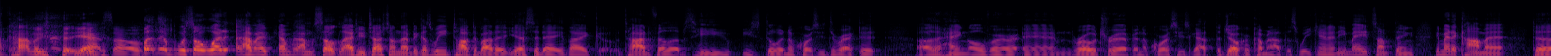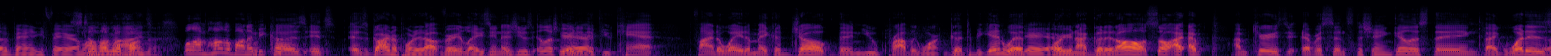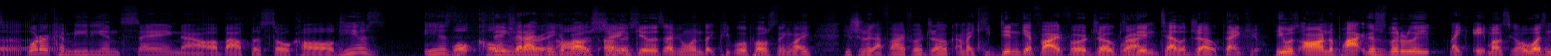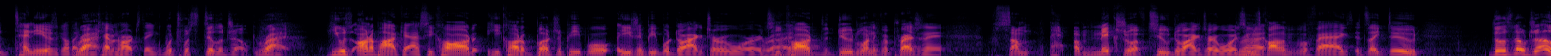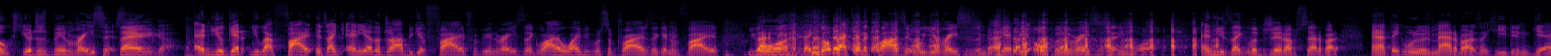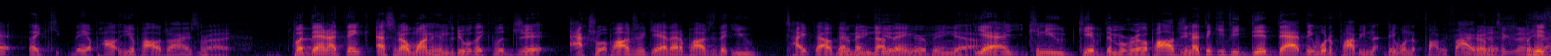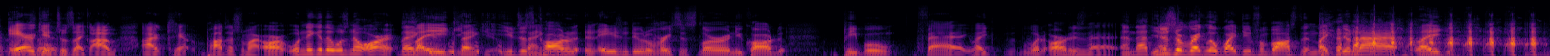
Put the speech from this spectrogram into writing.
comic. Yeah. So. But uh, so what? I'm, I'm I'm so glad you touched on that because we talked about it yesterday. Like Todd Phillips, he he's doing. Of course, he's directed uh, The Hangover and Road Trip, and of course, he's got The Joker coming out this weekend. And he made something. He made a comment to Vanity Fair Still along hung the up on lines. this. Well, I'm hung up on it because it's as Gardner pointed out, very lazy, and as you illustrated, Yeah. if you can't find a way to make a joke, then you probably weren't good to begin with, Yeah, or you're not good at all. So I, I'm I'm curious. Ever since the Shane Gillis thing, like what is what are uh. comedians saying now about the so-called? Here's here's the thing that I think about Shane Gillis. Everyone like people were posting like he shouldn't have got fired for a joke. I'm like he didn't get fired for a joke. Right. He didn't tell a joke. Thank you. He was on the podcast. This was literally like eight months ago. It wasn't ten years ago, like Right. Kevin Hart's thing, which was still a joke. Right. He was on a podcast. He called he called a bunch of people, Asian people, derogatory words. He called the dude running for president some a mixture of two derogatory words. He was calling people fags. It's like, dude, those no jokes. You're just being racist There you go. and you get you got fired. It's like any other job. You get fired for being racist. Like, why are white people surprised they're getting fired? You gotta Or- be like go back in the closet with your racism. You can't be openly racist anymore. And he's like legit upset about it. And I think what he was mad about is that he didn't get like they apo- he apologized. Right. But then I think SNL wanted him to do like legit actual apology. Like, yeah, that apology that you typed out that meant being cute. nothing. You're being yeah. yeah, can you give them a real apology? And I think if he did that, they would have probably not, they wouldn't have probably fired him. That's exactly but his I arrogance was like, I I can't apologize for my art. Well, nigga, there was no art. Thank like, you. Thank you. You just Thank called an Asian dude a racist slur, and you called people fag. Like, what art is that? And that- you're just a regular white dude from Boston. Like, you're not like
